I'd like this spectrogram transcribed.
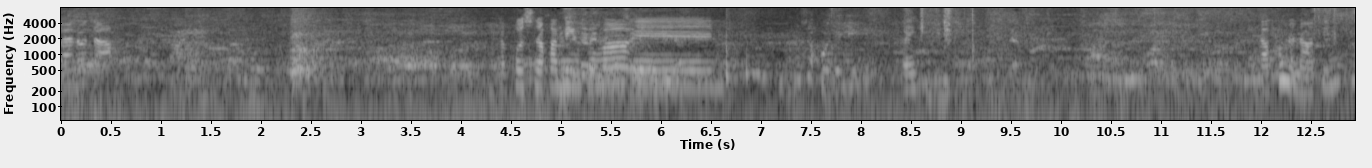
Ano ta? Tapos na kaming kumain. Gusto ko din. Ay, Yan. Tapon na natin ito.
